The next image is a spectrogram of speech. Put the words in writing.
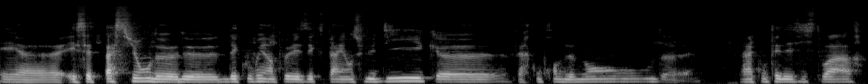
euh, et, cette passion de, découvrir un peu les expériences ludiques, euh, faire comprendre le monde, euh, raconter des histoires,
